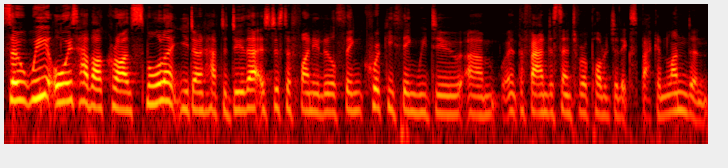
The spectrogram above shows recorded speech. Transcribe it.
So we always have our Quran smaller. You don't have to do that. It's just a funny little thing, quirky thing we do um, at the Pfander Center of Apologetics back in London.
